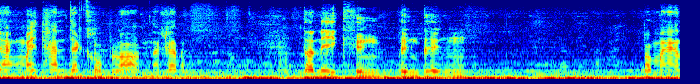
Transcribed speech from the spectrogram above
ยังไม่ทันจะครบรอบนะครับ ตอนนี้ครึ่งเพิ่งถึงประมาณ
